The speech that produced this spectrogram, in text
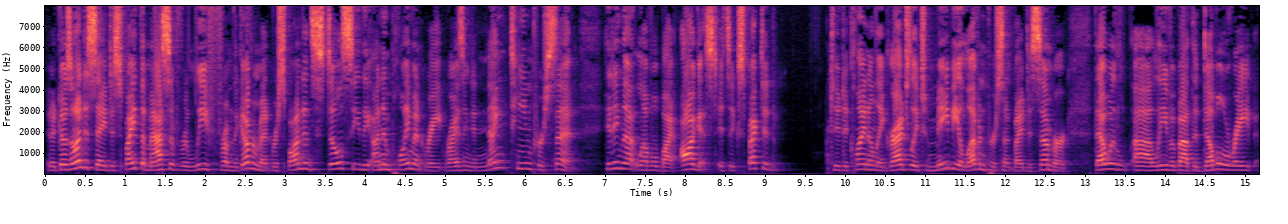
it goes on to say despite the massive relief from the government, respondents still see the unemployment rate rising to 19%, hitting that level by August. It's expected to decline only gradually to maybe 11% by December. That would uh, leave about the double rate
